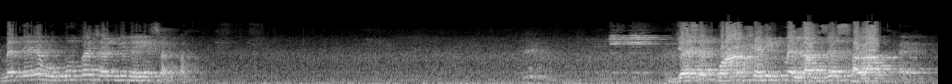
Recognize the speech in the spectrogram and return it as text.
میں تیرے حکم پہ چل بھی نہیں سکتا۔ جیسے قرآن شریف میں لفظ سلاد ہے۔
